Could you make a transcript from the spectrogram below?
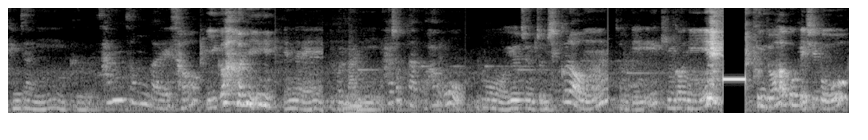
굉장히 그 삼성가에서 이건이 옛날에 이걸 많이 하셨다고 하고 뭐 요즘 좀 시끄러운 저기 김건희 분도 하고 계시고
